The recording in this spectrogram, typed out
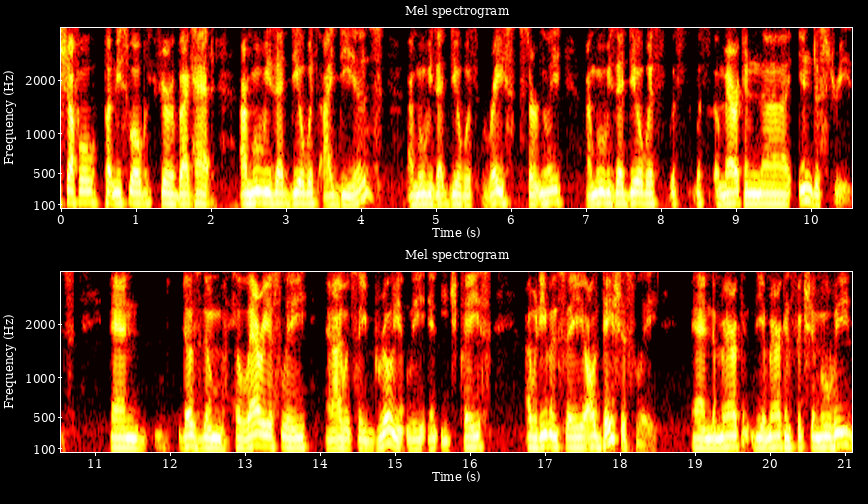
Shuffle, Putney Swope, Fear of a Black Hat are movies that deal with ideas, are movies that deal with race, certainly, are movies that deal with with, with American uh, industries, and does them hilariously and I would say brilliantly in each case. I would even say audaciously. And American, the American fiction movie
